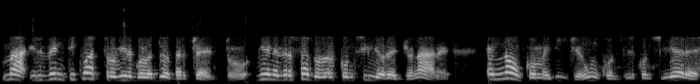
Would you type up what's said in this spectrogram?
ma il 24,2% viene versato dal consiglio regionale e non come dice cons- il consigliere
